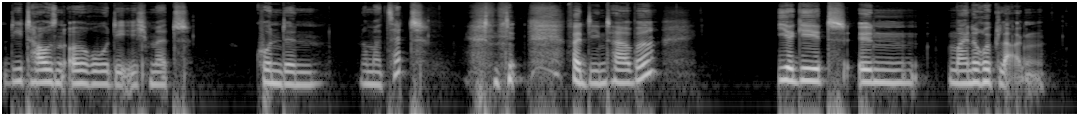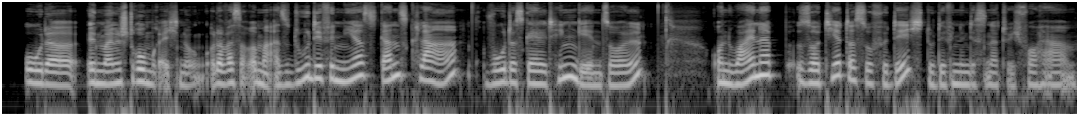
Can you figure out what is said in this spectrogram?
die 1000 Euro, die ich mit Kundin Nummer Z verdient habe, ihr geht in meine Rücklagen oder in meine Stromrechnung oder was auch immer. Also du definierst ganz klar, wo das Geld hingehen soll. Und YNAB sortiert das so für dich. Du definierst natürlich vorher,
